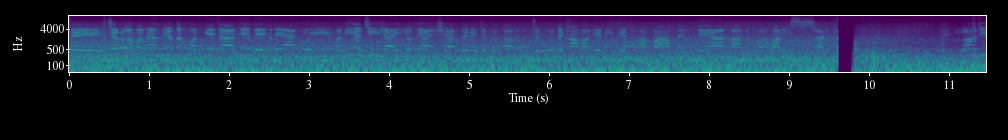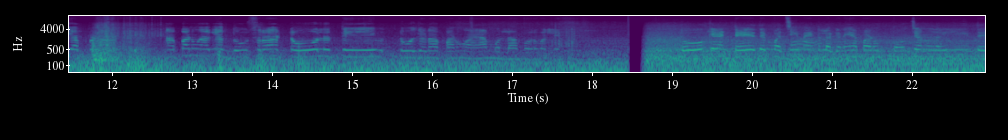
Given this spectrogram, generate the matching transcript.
ਤੇ ਚਲੋ ਆਪਾਂ ਮਿਲਦੇ ਹਾਂ ਤੁਹਾਨੂੰ ਅੱਗੇ ਜਾ ਕੇ ਦੇਖਦੇ ਹਾਂ ਕੋਈ ਵਧੀਆ ਚੀਜ਼ ਆਈ ਲੁਧਿਆਣੇ ਸ਼ਹਿਰ ਦੇ ਵਿੱਚ ਤੇ ਤੁਹਾਨੂੰ ਜ਼ਰੂਰ ਦਿਖਾਵਾਂਗੇ, ਨਹੀਂ ਤੇ ਹੁਣ ਆਪਾਂ ਮਿਲਦੇ ਹਾਂ ਆਨੰਦਪੁਰ ਵਾਲੀ ਸੜਕ। ਲਓ ਜੀ, ਆਪਣਾ, ਆਪਾਂ ਨੂੰ ਆ ਗਿਆ ਦੂਸਰਾ ਟੋਲ ਤੇ ਟੋਲ ਜਿਹੜਾ ਆਪਾਂ ਨੂੰ ਆਇਆ ਮੁੱਲਾਂਪੁਰ ਵੱਲੇ। 2 ਘੰਟੇ ਤੇ 25 ਮਿੰਟ ਲੱਗਣੇ ਆਪਾਂ ਨੂੰ ਪਹੁੰਚਣ ਲਈ ਤੇ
